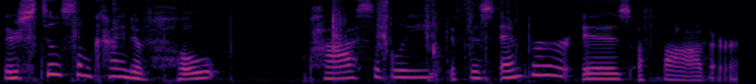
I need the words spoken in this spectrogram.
There's still some kind of hope, possibly, if this emperor is a father.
